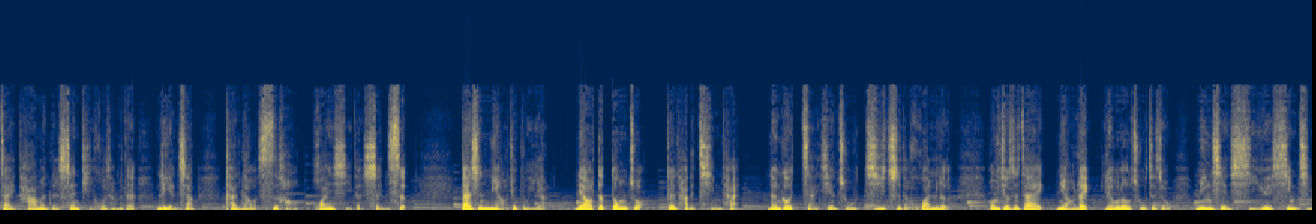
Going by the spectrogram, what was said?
在它们的身体或它们的脸上看到丝毫欢喜的神色。但是鸟就不一样，鸟的动作跟它的情态能够展现出极致的欢乐。我们就是在鸟类流露出这种明显喜悦性情。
